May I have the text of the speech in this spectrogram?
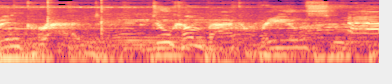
been. Do come back real soon.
